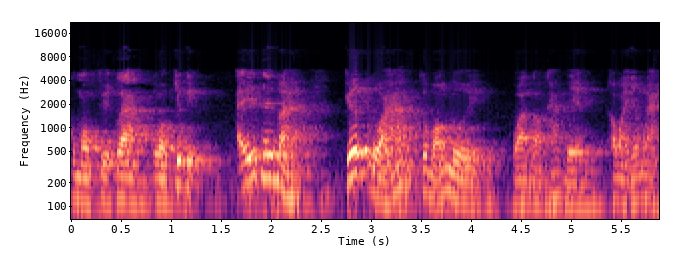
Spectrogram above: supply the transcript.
cùng một việc làm, cùng một chức ấy thế mà kết quả của mỗi người hoàn toàn khác biệt, không ai giống ai.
